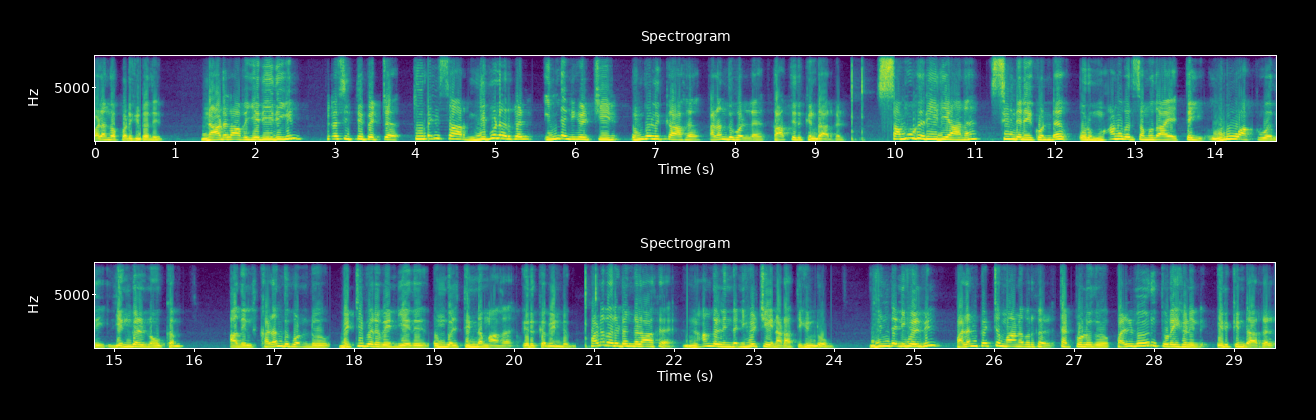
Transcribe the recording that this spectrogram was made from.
வழங்கப்படுகின்றது. நாடளாவிய ரீதியில் பிரசித்தி பெற்ற துறைசார் நிபுணர்கள் இந்த நிகழ்ச்சியில் உங்களுக்காக கலந்து கொள்ள காத்திருக்கின்றார்கள். சமூக ரீதியான சிந்தனை கொண்ட ஒரு மாணவர் சமுதாயத்தை உருவாக்குவது எங்கள் நோக்கம். அதில் கலந்து கொண்டு வெற்றி பெற வேண்டியது உங்கள் திண்ணமாக இருக்க வேண்டும். பல வருடங்களாக நாங்கள் இந்த நிகழ்ச்சியை நடத்துகின்றோம். இந்த நிகழ்வில் பலன் பெற்ற மாணவர்கள் தற்பொழுது பல்வேறு துறைகளில் இருக்கின்றார்கள்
